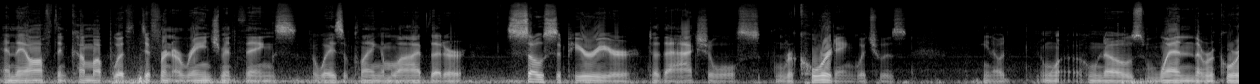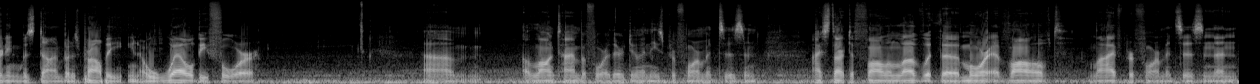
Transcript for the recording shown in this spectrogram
and they often come up with different arrangement things, the ways of playing them live that are so superior to the actual recording, which was, you know, who knows when the recording was done, but it's probably you know well before, um, a long time before they're doing these performances, and I start to fall in love with the more evolved live performances, and then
